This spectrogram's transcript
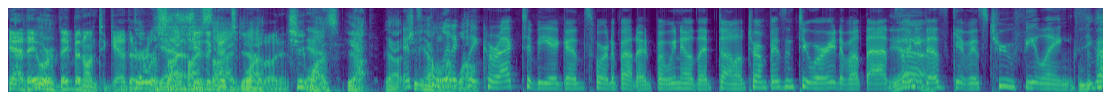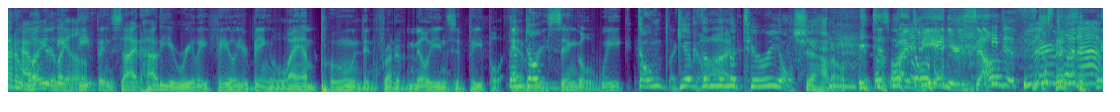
Yeah, they were they've been on together. They were She's side by a side. good sport yeah. about it. She Yeah. was. Yeah, yeah. It's she it politically well. correct to be a good sport about it, but we know that Donald Trump isn't too worried about that, so he does give his true feelings. you about got to wonder, like deep inside, how do you really feel? You're being lampooned in front of millions of people Then every single week. Don't Like, give them the material, Shadow. Just by being yourself. He just serves it up.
